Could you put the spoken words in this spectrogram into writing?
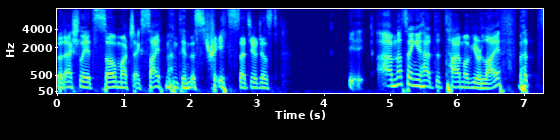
but actually, it's so much excitement in the streets that you're just. I'm not saying you had the time of your life, but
